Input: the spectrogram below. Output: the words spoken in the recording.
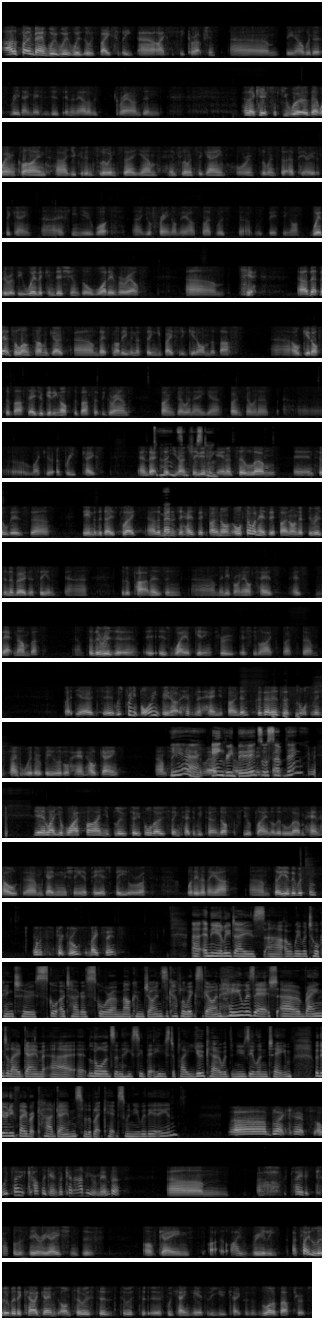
Uh, the phone ban was, was, was basically uh, ICC corruption, um, being able to relay messages in and out of the ground, and and I guess if you were that way inclined, uh, you could influence a um, influence a game or influence a, period of the game uh, if you knew what uh, your friend on the outside was uh, was betting on, whether it be weather conditions or whatever else. Um, yeah, uh, that, that's a long time ago. Um, that's not even a thing. You basically get on the bus uh, or get off the bus. As you're getting off the bus at the ground, phones go in a uh, phones go in a uh, like a, a briefcase, and that's Oh, it. You don't see them again until um, uh, until there's uh, the end of the day's play. Uh, the manager has their phone on, or someone has their phone on if there is an emergency, and uh, sort of partners and um, and everyone else has has that number. Um, so there is a is way of getting through, if you like, but. Um, but yeah, it was pretty boring being out, having to hand your phone in because that is a source of entertainment, whether it be a little handheld game. Um, so Yeah, Angry uh, Birds or something. Yeah, like your Wi-Fi and your Bluetooth, all those things had to be turned off if you were playing a little um, handheld um, gaming machine, a PSP or a, whatever they are. Um, so yeah, there was some there was some strict rules. It made sense. Uh, in the early days, uh, we were talking to score, Otago scorer Malcolm Jones a couple of weeks ago, and he was at a rain delayed game uh, at Lords, and he said that he used to play euchre with the New Zealand team. Were there any favourite card games for the Black Caps when you were there, Ian? Uh, Black Caps. Oh, we played a couple of games. I can hardly remember. Um, oh, we played a couple of variations of of games. I, I really, I played a little bit of card games on tours to, to, to if we came here to the UK because there's a lot of bus trips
